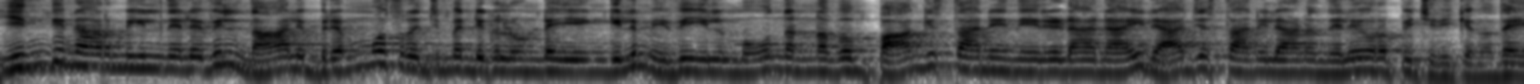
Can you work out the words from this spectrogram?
ഇന്ത്യൻ ആർമിയിൽ നിലവിൽ നാല് ബ്രഹ്മോസ് റെജിമെന്റുകൾ ഉണ്ട് എങ്കിലും ഇവയിൽ മൂന്നെണ്ണവും പാകിസ്ഥാനെ നേരിടാനായി രാജസ്ഥാനിലാണ് നിലയുറപ്പിച്ചിരിക്കുന്നത്.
